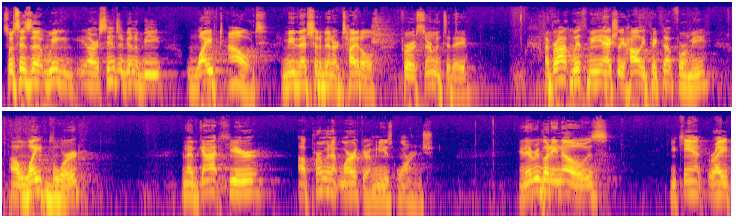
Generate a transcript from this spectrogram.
So it says that we, our sins are going to be wiped out. Maybe that should have been our title for our sermon today. I brought with me, actually, Holly picked up for me, a whiteboard. And I've got here a permanent marker. I'm going to use orange. And everybody knows you can't write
